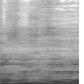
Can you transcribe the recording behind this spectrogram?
doesn't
